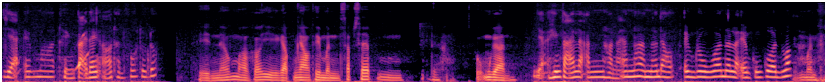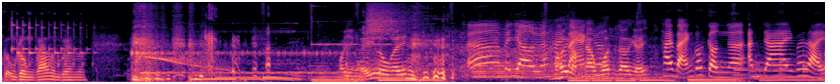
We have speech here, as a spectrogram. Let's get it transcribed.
dạ em à, hiện tại đang ở thành phố Thủ Đức. Thì nếu mà có gì gặp nhau thì mình sắp xếp được. cũng gần. Dạ hiện tại là anh hồi nãy anh nói anh ở đâu em run quá nên là em cũng quên mất. Mình cũng rung quá mình quên luôn. Thôi vậy nghỉ luôn đi. À, bây giờ hai mới bạn nhau quên trơn vậy? hai bạn có cần à, anh trai với lại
